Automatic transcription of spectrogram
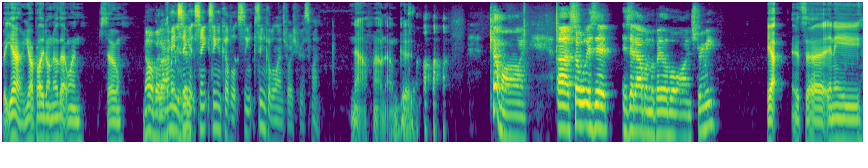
but yeah y'all probably don't know that one so. No but well, i mean sing it sing sing a couple sing sing a couple lines for us chris. Come on no no no i'm good come on uh so is it is that album available on streaming yeah it's uh any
